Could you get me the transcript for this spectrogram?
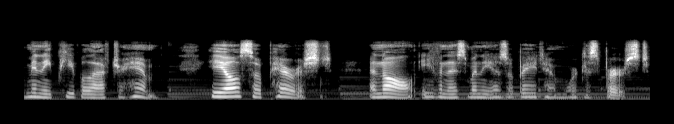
many people after him. He also perished, and all, even as many as obeyed him, were dispersed.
